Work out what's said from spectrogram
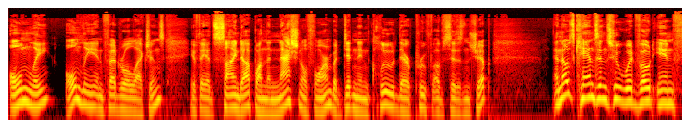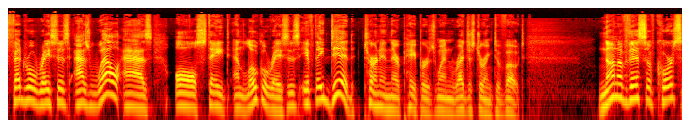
only. Only in federal elections if they had signed up on the national form but didn't include their proof of citizenship and those Kansans who would vote in federal races as well as all state and local races if they did turn in their papers when registering to vote. None of this, of course,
